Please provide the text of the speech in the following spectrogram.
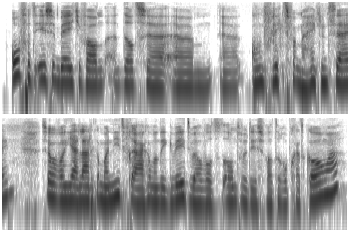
Of het is een beetje van eh, dat ze ehm eh, conflictvermijdend zijn. Zo van, ja, laat ik het maar niet vragen, want ik weet wel wat het antwoord is wat erop gaat komen.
